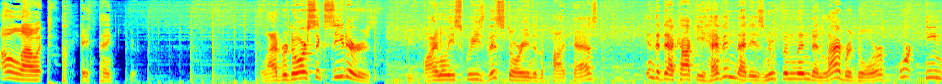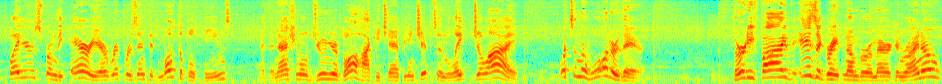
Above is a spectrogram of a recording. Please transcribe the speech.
I'll allow it. Okay, thank you. Labrador Succeeders. We finally squeezed this story into the podcast. In the deck hockey heaven that is Newfoundland and Labrador, 14 players from the area represented multiple teams at the National Junior Ball Hockey Championships in late July. What's in the water there? 35 is a great number, American Rhino.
